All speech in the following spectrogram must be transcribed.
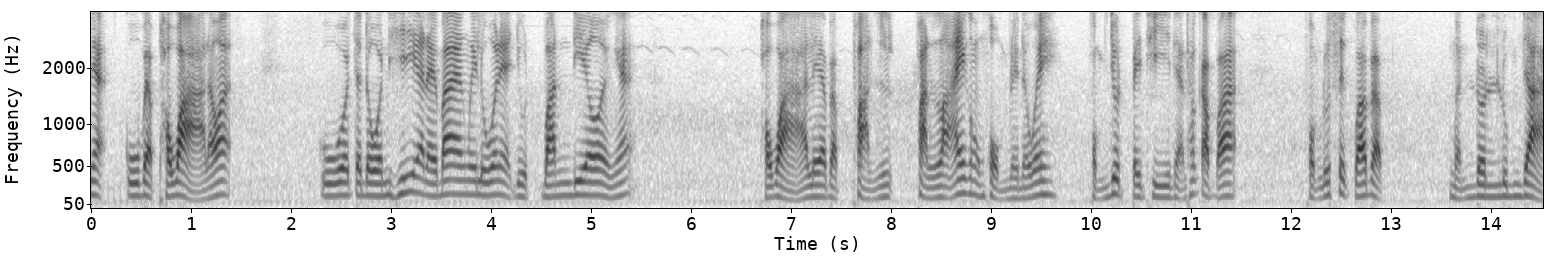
เนี่ย กูแบบผวาแล้วอะกูจะโดนเฮียอะไรบ้างไม่รู้เนี่ยหยุดวันเดียวอย่างเงี้ยผวาเลยแบบฝันฝันร้ายของผมเลยนะเว้ยผมหยุดไปทีเนี่ย เท่ากับว่า ผมรู้สึกว่าแบบเหมือนโดนลุมด่า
